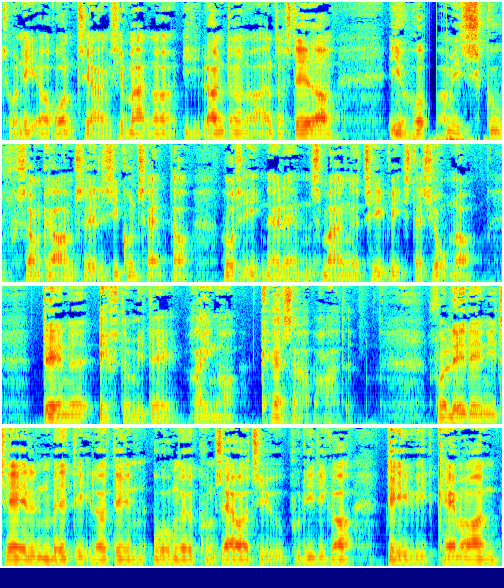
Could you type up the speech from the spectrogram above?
turnerer rundt til arrangementer i London og andre steder, i håb om et skub, som kan omsættes i kontanter hos en af landets mange tv-stationer. Denne eftermiddag ringer kasseapparatet. For lidt ind i talen meddeler den unge konservative politiker David Cameron,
